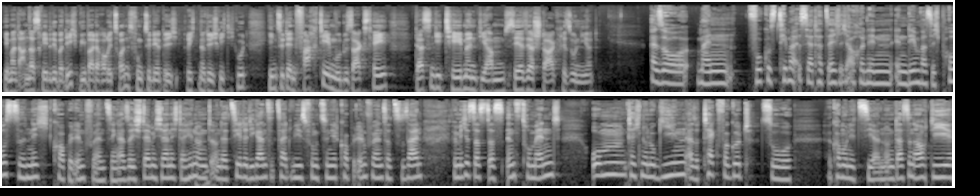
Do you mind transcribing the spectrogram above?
jemand anders redet über dich, wie bei der Horizont, es funktioniert natürlich, natürlich richtig gut, hin zu den Fachthemen, wo du sagst, hey, das sind die Themen, die haben sehr, sehr stark resoniert. Also mein Fokusthema ist ja tatsächlich auch in, den, in dem, was ich poste, nicht Corporate Influencing. Also ich stelle mich ja nicht dahin und, und erzähle die ganze Zeit, wie es funktioniert, Corporate Influencer zu sein. Für mich ist das das Instrument, um Technologien, also Tech for Good zu äh, kommunizieren. Und das sind auch die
